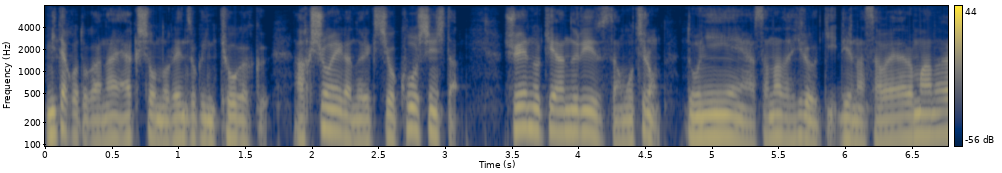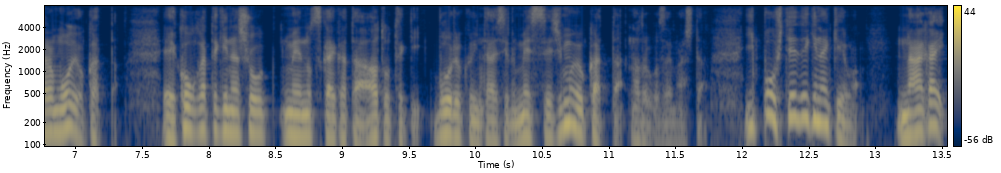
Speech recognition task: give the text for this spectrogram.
見たことがないアクションの連続に驚愕。アクション映画の歴史を更新した。主演のキアヌ・リーズさんもちろんドニー・エンや真田広之リナ・沢山らも良かった、えー、効果的な照明の使い方はアート的暴力に対するメッセージも良かった。などございました。一方否定的な意見は長い。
